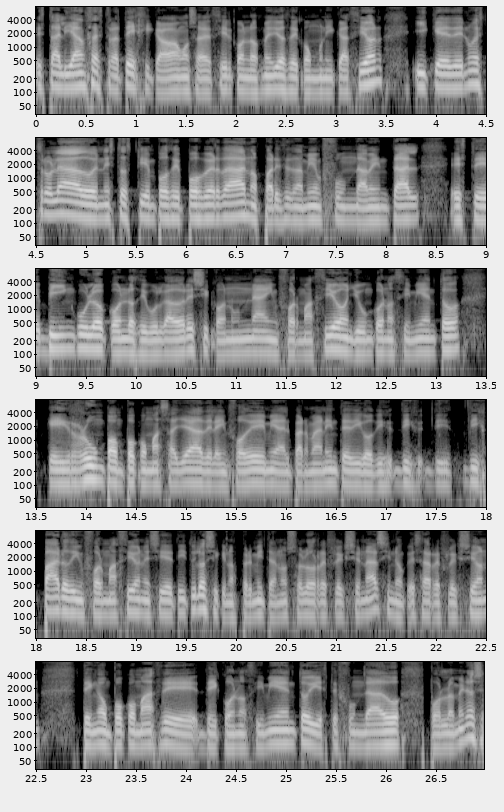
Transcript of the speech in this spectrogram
esta alianza estratégica, vamos a decir, con los medios de comunicación y que de nuestro lado, en estos tiempos de posverdad, nos parece también fundamental este vínculo con los divulgadores y con una información y un conocimiento que irrumpa un poco más allá de la infodemia, el permanente, digo, disparo de informaciones y de títulos y que nos permita no solo reflexionar, sino que esa reflexión tenga un poco más de, conocimiento y esté fundado, por lo menos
